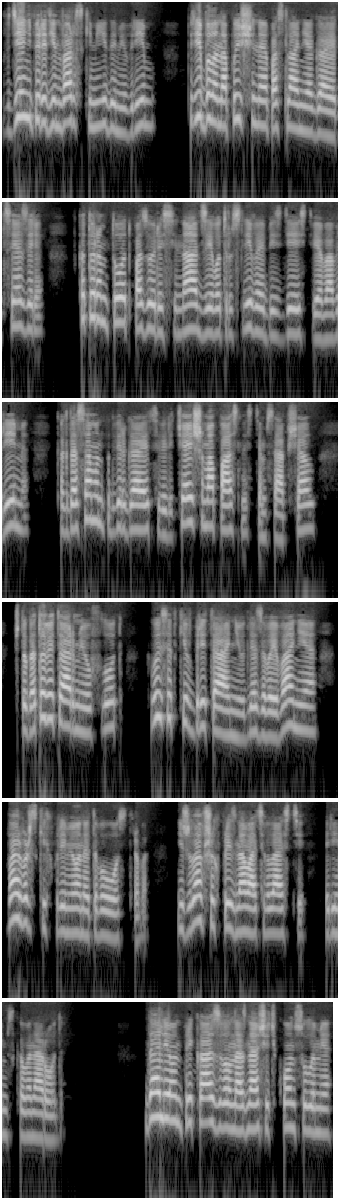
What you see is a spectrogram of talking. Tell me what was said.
В день перед январскими идами в Рим прибыло напыщенное послание Гая Цезаря, в котором тот, позоря Сенат за его трусливое бездействие во время, когда сам он подвергается величайшим опасностям, сообщал, что готовит армию флот к высадке в Британию для завоевания варварских племен этого острова, не желавших признавать власти римского народа. Далее он приказывал назначить консулами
